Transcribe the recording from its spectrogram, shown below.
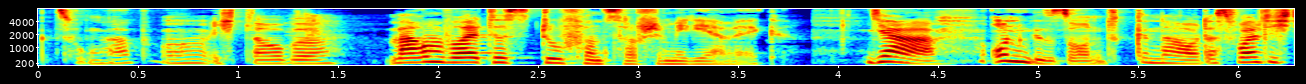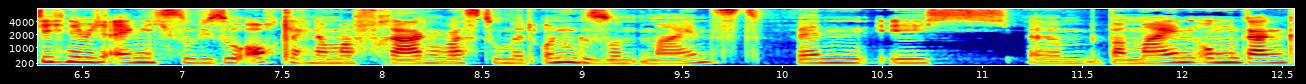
gezogen habe? Ich glaube. Warum wolltest du von Social Media weg? Ja, ungesund, genau. Das wollte ich dich nämlich eigentlich sowieso auch gleich nochmal fragen, was du mit ungesund meinst. Wenn ich ähm, über meinen Umgang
